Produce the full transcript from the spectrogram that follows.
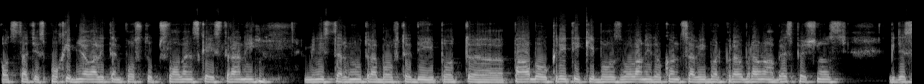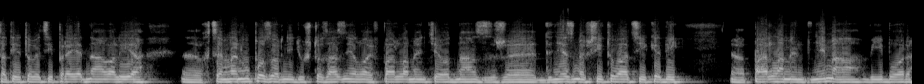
podstate spochybňovali ten postup slovenskej strany. Minister vnútra bol vtedy pod e, pálbou kritiky, bol zvolaný dokonca výbor pre obranu a bezpečnosť, kde sa tieto veci prejednávali a e, chcem len upozorniť, už to zaznelo aj v parlamente od nás, že dnes sme v situácii, kedy e, parlament nemá výbor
